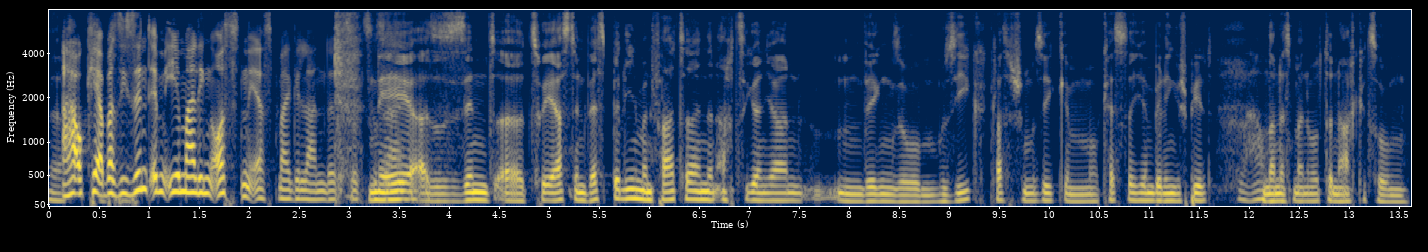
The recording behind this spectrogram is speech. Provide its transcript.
du? ja. Ah, okay, aber sie sind im ehemaligen Osten erstmal gelandet, sozusagen. Nee, also sie sind äh, zuerst in Westberlin, mein Vater in den 80er Jahren wegen so Musik, klassische Musik im Orchester hier in Berlin gespielt. Wow. Und dann ist meine Mutter nachgezogen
